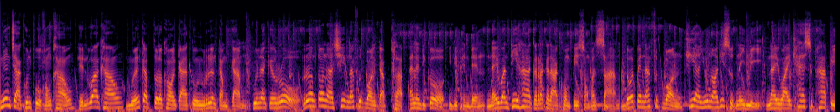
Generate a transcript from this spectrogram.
เนื่องจากคุณปู่ของเขา เห็นว่าเขาเหมือนกับตัวละครการ์ตูนเรื่องกำกำกูนาเกโรเริ่มต้นอาชีพนักฟุตบอลกับคลับแอตเลนติโกอินดิเพนเดนต์ในวันที่ 5 กรกฎาคมปี 2003 โดยเป็นนักฟุตบอลที่อายุน้อยที่สุดในลีก ในวัยแค่ 15 ปี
